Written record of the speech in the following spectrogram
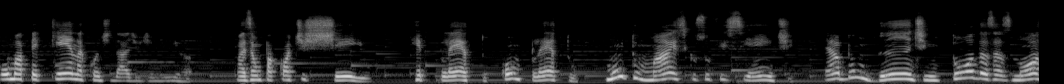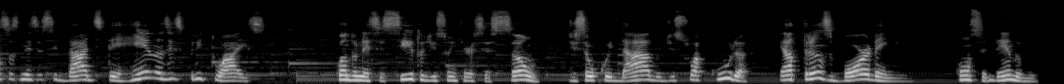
ou uma pequena quantidade de mirra, mas é um pacote cheio, repleto, completo, muito mais que o suficiente. É abundante em todas as nossas necessidades terrenas e espirituais. Quando necessito de sua intercessão, de seu cuidado, de sua cura, ela transborda em mim, concedendo-me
